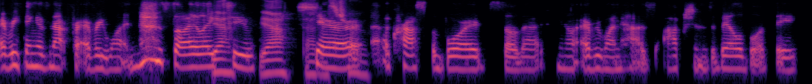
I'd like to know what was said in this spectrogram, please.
everything is not for everyone. so I like yeah, to yeah, share across the board so that, you know, everyone has options available if they,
